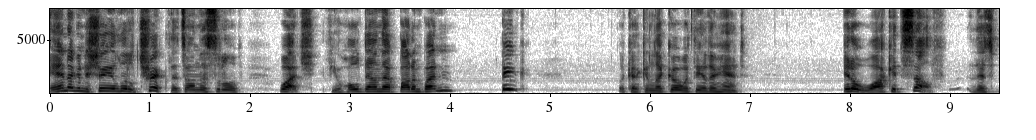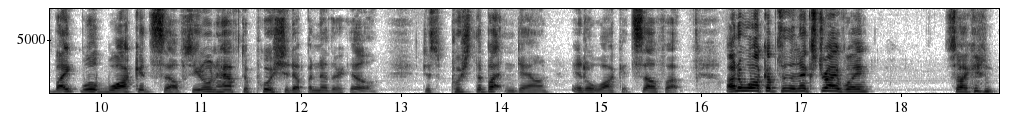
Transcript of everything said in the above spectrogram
And I'm going to show you a little trick that's on this little watch. If you hold down that bottom button, pink. Look, I can let go with the other hand. It'll walk itself. This bike will walk itself, so you don't have to push it up another hill. Just push the button down. It'll walk itself up. I'm going to walk up to the next driveway so I can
